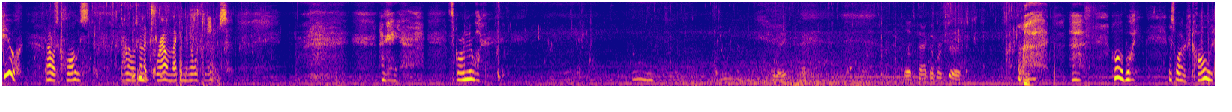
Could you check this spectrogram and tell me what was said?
Phew, that was close. I thought I was gonna drown like in the old games. Okay, let's go underwater. You ready? Let's pack up our stuff. Oh boy, this water's cold.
